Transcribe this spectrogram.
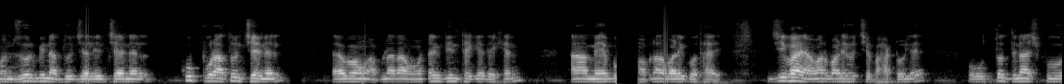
মঞ্জুর বিন আব্দুল জালিল চ্যানেল খুব পুরাতন চ্যানেল এবং আপনারা অনেক দিন থেকে দেখেন। মেহবুব, আপনার বাড়ি কোথায়? জি ভাই, আমার বাড়ি হচ্ছে ভাটলে, উত্তর দিনাজপুর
